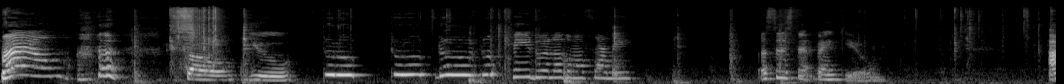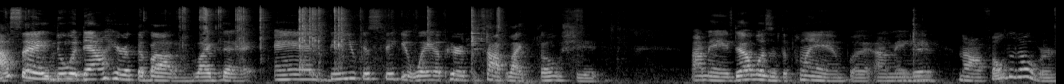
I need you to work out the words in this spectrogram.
Bam! so, you... Can you do another one for me? Assistant, thank you. I say do it down here at the bottom like that. And then you can stick it way up here at the top like, oh shit. I mean, that wasn't the plan, but I mean, okay. nah, fold it over.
